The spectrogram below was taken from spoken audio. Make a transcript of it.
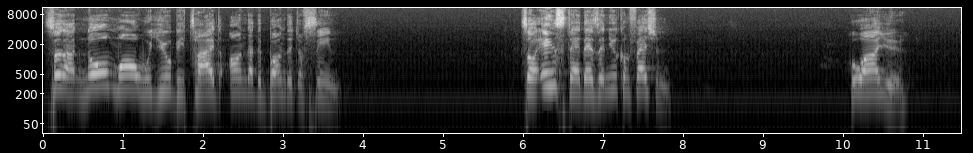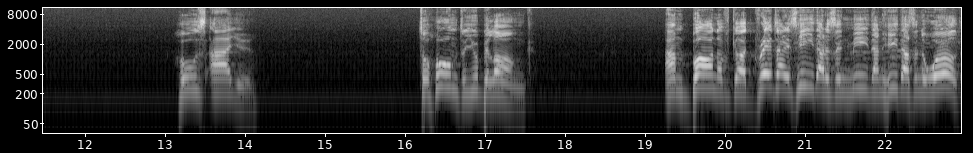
So that no more will you be tied under the bondage of sin. So instead, there's a new confession. Who are you? Whose are you? To whom do you belong? I'm born of God. Greater is He that is in me than He that's in the world.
